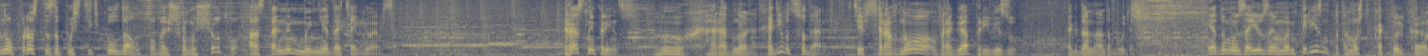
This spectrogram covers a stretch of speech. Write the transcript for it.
Ну, просто запустить кулдаун, по большому счету, а остальным мы не дотягиваемся. Красный принц. Ух, родной, отходи вот сюда. Тебе все равно врага привезут, когда надо будет. Я думаю, заюзаем вампиризм, потому что как только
